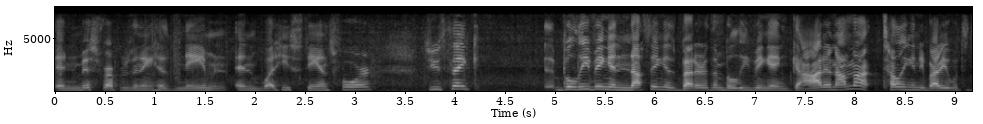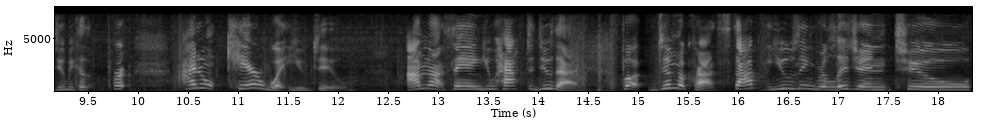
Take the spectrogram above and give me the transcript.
and misrepresenting his name and, and what he stands for? Do you think believing in nothing is better than believing in God? And I'm not telling anybody what to do because per, I don't care what you do. I'm not saying you have to do that. But Democrats, stop using religion to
